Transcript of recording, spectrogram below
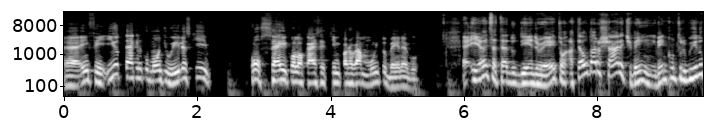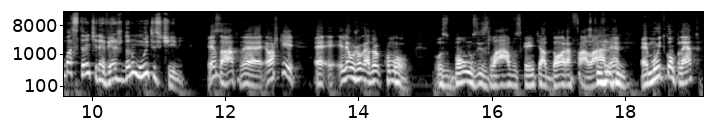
é, enfim. E o técnico Monte Williams, que consegue colocar esse time para jogar muito bem, né, Gu? É, e antes até do DeAndre Ayton, até o Dario Charit vem, vem contribuindo bastante, né? Vem ajudando muito esse time. Exato, né? Eu acho que é, ele é um jogador como os bons eslavos que a gente adora falar, né? É muito completo,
